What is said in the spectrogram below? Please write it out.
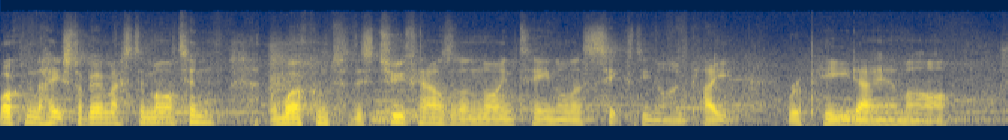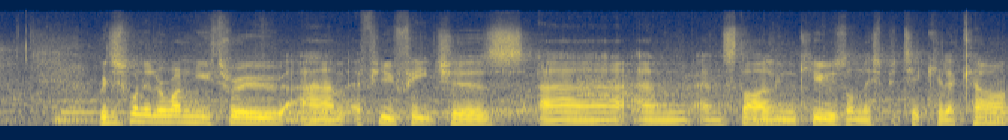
Welcome to HWM Aston Martin and welcome to this 2019 on a 69 plate Rapide AMR. We just wanted to run you through um, a few features uh, and, and styling cues on this particular car.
